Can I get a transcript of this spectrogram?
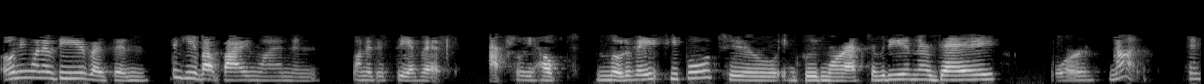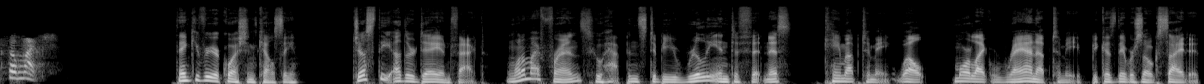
owning one of these. I've been thinking about buying one and wanted to see if it actually helped motivate people to include more activity in their day or not. Thanks so much. Thank you for your question, Kelsey. Just the other day, in fact, one of my friends who happens to be really into fitness came up to me. Well, more like ran up to me because they were so excited.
